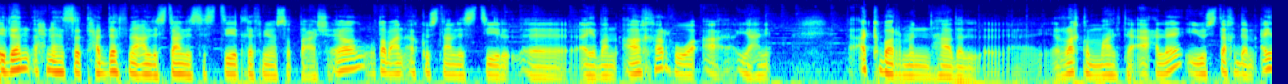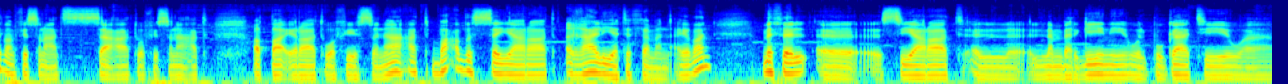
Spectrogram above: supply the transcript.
اذا إحنا هسه تحدثنا عن ال stainless steel 316 L وطبعا أكو stainless steel آه أيضا آخر هو يعني أكبر من هذا الرقم مالته أعلى يستخدم أيضا في صناعة الساعات وفي صناعة الطائرات وفي صناعة بعض السيارات غالية الثمن أيضا مثل السيارات اللامبرجيني والبوغاتي و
